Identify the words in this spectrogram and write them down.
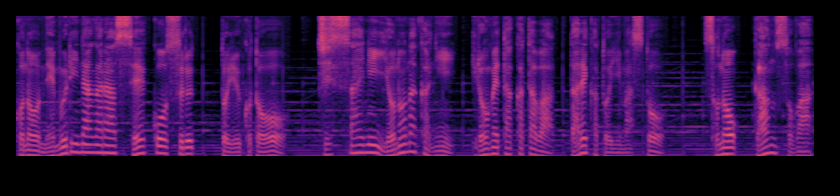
この眠りながら成功するということを実際に世の中に広めた方は誰かと言いますとその元祖は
